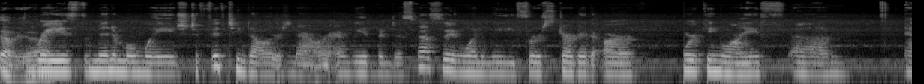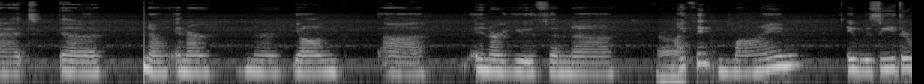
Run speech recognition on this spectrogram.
oh yeah raise the minimum wage to $15 an hour. And we had been discussing when we first started our working life um, at, uh, you know, in our, in our young, uh, in our youth. And uh, yeah I think mine, it was either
